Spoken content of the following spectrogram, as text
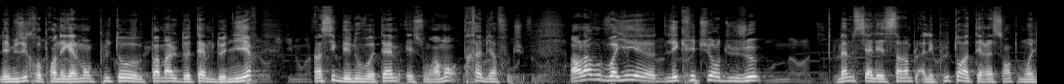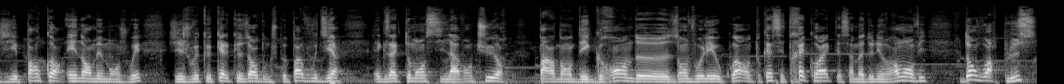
les musiques reprennent également plutôt pas mal de thèmes de Nier, ainsi que des nouveaux thèmes, et sont vraiment très bien foutus. Alors là, vous le voyez, euh, l'écriture du jeu même si elle est simple, elle est plutôt intéressante. Moi, j'y ai pas encore énormément joué. J'ai joué que quelques heures, donc je peux pas vous dire exactement si l'aventure part dans des grandes envolées ou quoi. En tout cas, c'est très correct et ça m'a donné vraiment envie d'en voir plus.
